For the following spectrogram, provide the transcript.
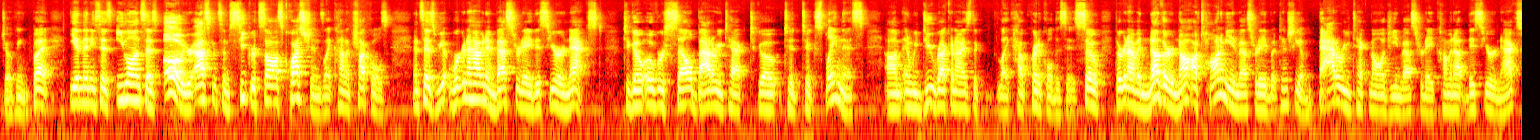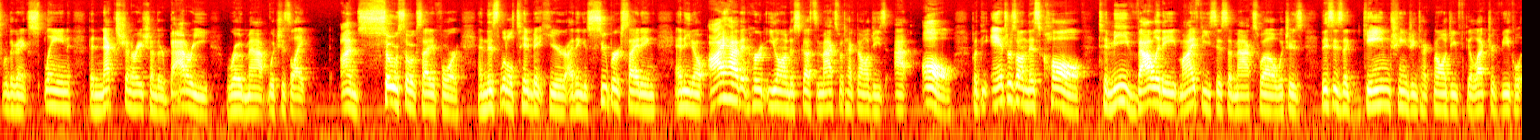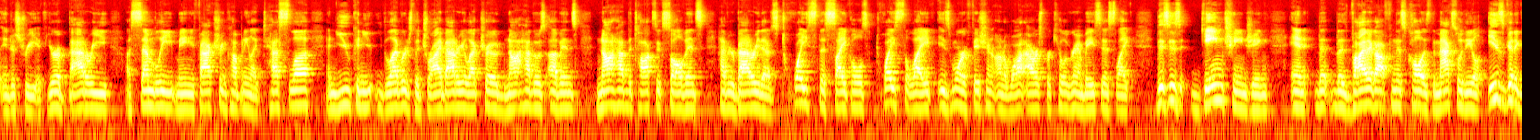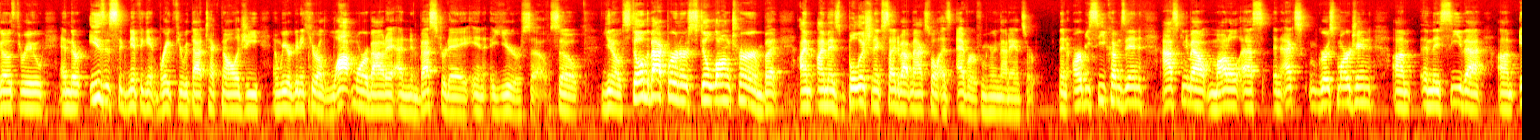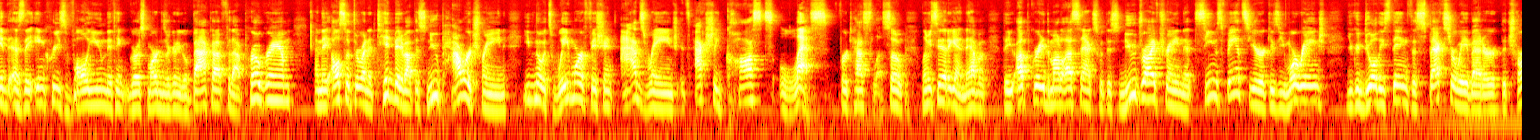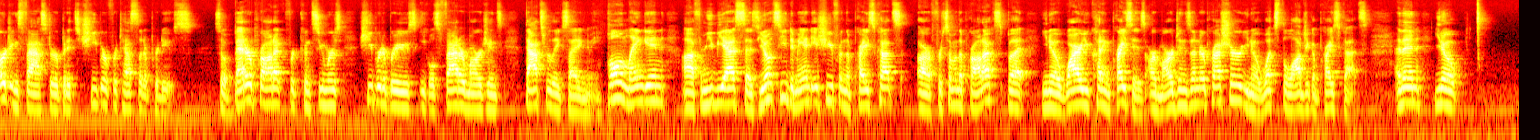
Joking. But, and then he says, Elon says, Oh, you're asking some secret sauce questions, like kind of chuckles, and says, We're going to have an investor day this year or next to go over cell battery tech to go to, to explain this. Um, and we do recognize the like how critical this is. So they're gonna have another not autonomy investor day, but potentially a battery technology investor day coming up this year next, where they're gonna explain the next generation of their battery roadmap, which is like I'm so so excited for. And this little tidbit here I think is super exciting. And you know, I haven't heard Elon discuss the Maxwell technologies at all, but the answers on this call to me validate my thesis of Maxwell, which is this is a game-changing technology for the electric vehicle industry. If you're a battery assembly manufacturing company like Tesla and you can leverage the dry battery electrode, not have those ovens, not have the toxic solvents, have your battery that has twice the cycles, twice the life, is more efficient on a watt hours per kilogram basis, like this is game-changing and the, the vibe I got from this call is the Maxwell deal is going to go through, and there is a significant breakthrough with that technology, and we are going to hear a lot more about it at an investor day in a year or so. So, you know, still in the back burner, still long term, but I'm, I'm as bullish and excited about Maxwell as ever from hearing that answer. Then RBC comes in asking about Model S and X gross margin, um, and they see that um, it, as they increase volume, they think gross margins are going to go back up for that program. And they also throw in a tidbit about this new powertrain. Even though it's way more efficient, adds range, it actually costs less for Tesla. So let me say that again. They have a, they upgraded the Model S and X with this new drivetrain that seems fancier, gives you more range. You can do all these things. The specs are way better. The charging's faster, but it's cheaper for Tesla to produce. So better product for consumers, cheaper to produce equals fatter margins. That's really exciting to me. Colin Langan uh, from UBS says you don't see a demand issue from the price cuts or for some of the products, but you know why are you cutting prices? Are margins under pressure? You know what's the logic of price cuts? And then you know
